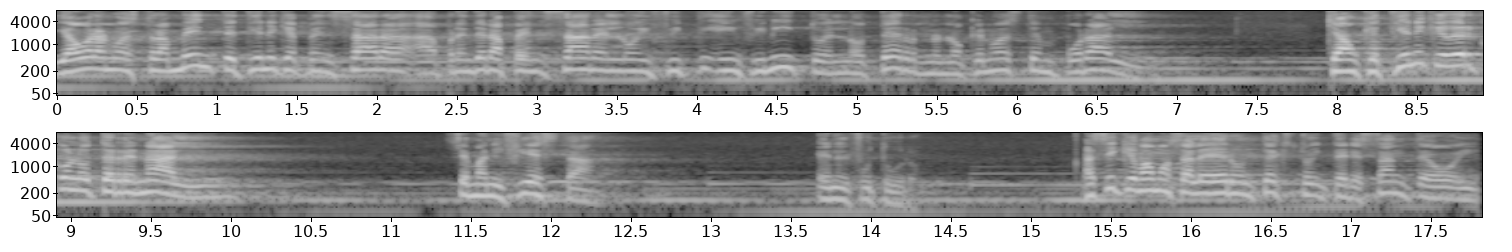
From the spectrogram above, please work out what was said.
y ahora nuestra mente tiene que pensar, a, aprender a pensar en lo infinito, en lo eterno, en lo que no es temporal. Que aunque tiene que ver con lo terrenal, se manifiesta en el futuro. Así que vamos a leer un texto interesante hoy,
